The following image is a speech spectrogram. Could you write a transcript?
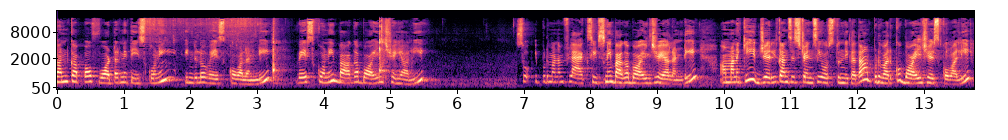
వన్ కప్ ఆఫ్ వాటర్ని తీసుకొని ఇందులో వేసుకోవాలండి. వేసుకొని బాగా బాయిల్ చేయాలి. సో ఇప్పుడు మనం ఫ్లాగ్ సీడ్స్ని బాగా బాయిల్ చేయాలండి. మనకి జెల్ కన్సిస్టెన్సీ వస్తుంది కదా అప్పుడు వరకు బాయిల్ చేసుకోవాలి.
